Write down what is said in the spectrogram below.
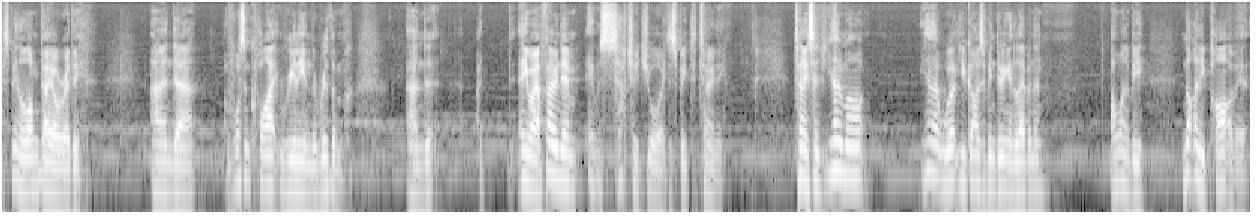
it's been a long day already. And uh, I wasn't quite really in the rhythm. And uh, I, anyway, I phoned him. It was such a joy to speak to Tony. Tony said, You know, Mark, you know that work you guys have been doing in Lebanon? I want to be not only part of it,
